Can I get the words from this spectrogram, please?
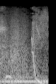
Success!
